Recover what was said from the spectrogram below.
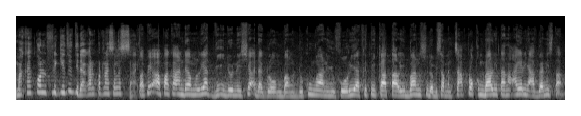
maka konflik itu tidak akan pernah selesai. Tapi apakah Anda melihat di Indonesia ada gelombang dukungan euforia ketika Taliban sudah bisa mencaplok kembali tanah airnya Afghanistan?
